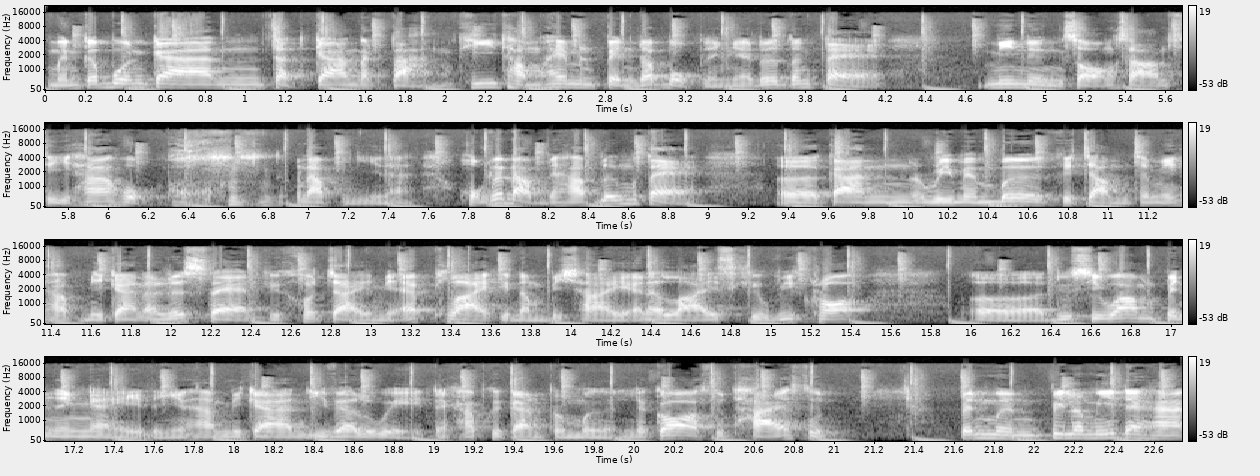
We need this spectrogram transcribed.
เหมือนกระบวนการจัดการต่างๆ ที่ทำให้มันเป็นระบบอะไรเงี้ยเริ่มตั้งแต่มี 1 2 3 4 5 6นับอย่างนี้นะ 6 ระดับนะครับ เริ่มตั้งแต่การ remember คือจำใช่ไหมครับ มีการ understand คือเข้าใจมี apply คือนำไปใช้ analyze คือวิเคราะห์ ดูซิว่ามันเป็นยังไงอะไรเงี้ยครับมีการ evaluate นะครับคือการประเมิน แล้วก็สุดท้ายสุดเป็นเหมือนพีระมิดนะฮะ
